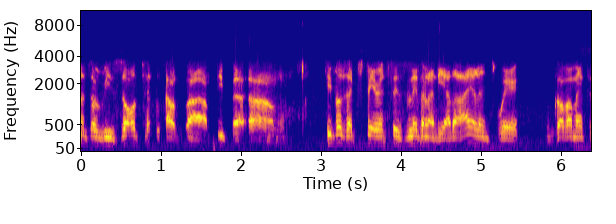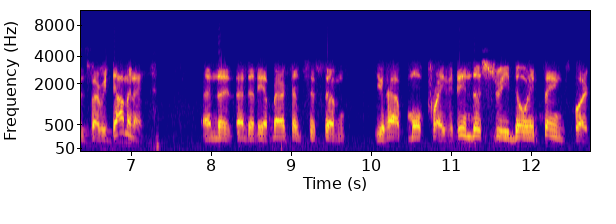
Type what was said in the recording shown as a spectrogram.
as a result of uh, people, um, people's experiences living on the other islands where government is very dominant. And the, under the American system, you have more private industry doing things, but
